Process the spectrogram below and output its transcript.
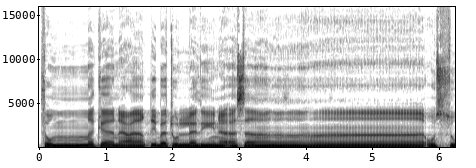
ثم كان عاقبة الذين أساءوا السوء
